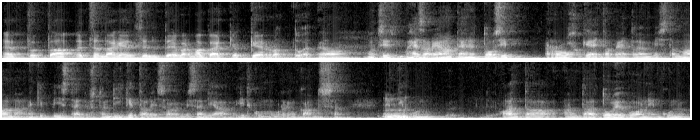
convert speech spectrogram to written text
et, tota, et sen takia että nyt ei varmaan kaikki ole kerrottu. Että... Joo, mutta siis Hesari on tehnyt tosi rohkeita vetoja, mistä mä oon ainakin pisteet just ton digitalisoimisen ja itkumuurin kanssa. Mm. niin kun antaa, antaa toivoa niin kun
